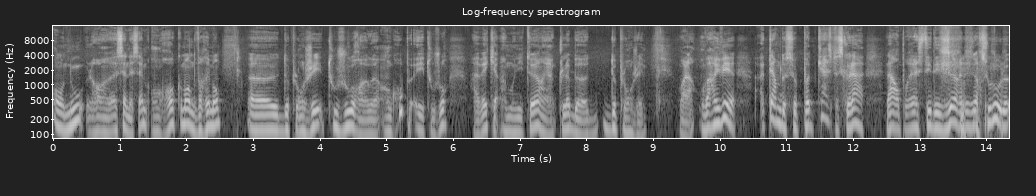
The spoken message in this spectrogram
on, nous, SNSM, on recommande vraiment euh, de plonger toujours euh, en groupe et toujours avec un moniteur et un club de plongée. Voilà, on va arriver à terme de ce podcast parce que là, là, on pourrait rester des heures et des heures sous l'eau.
